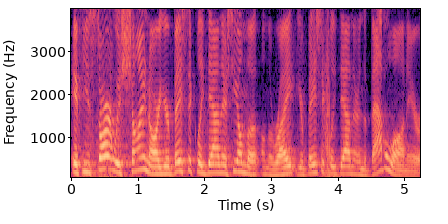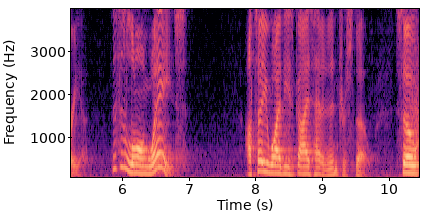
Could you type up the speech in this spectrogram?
if you start with Shinar, you're basically down there. See on the, on the right, you're basically down there in the Babylon area. This is a long ways. I'll tell you why these guys had an interest, though. So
